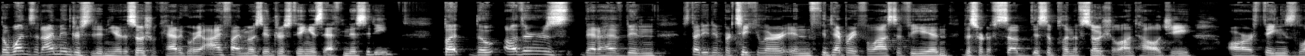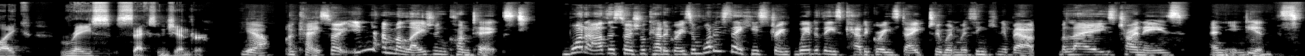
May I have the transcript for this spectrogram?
The ones that I'm interested in here, the social category I find most interesting is ethnicity. But the others that have been studied in particular in contemporary philosophy and the sort of sub discipline of social ontology are things like race, sex, and gender. Yeah. Okay. So, in a Malaysian context, what are the social categories and what is their history? Where do these categories date to when we're thinking about Malays, Chinese, and Indians?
